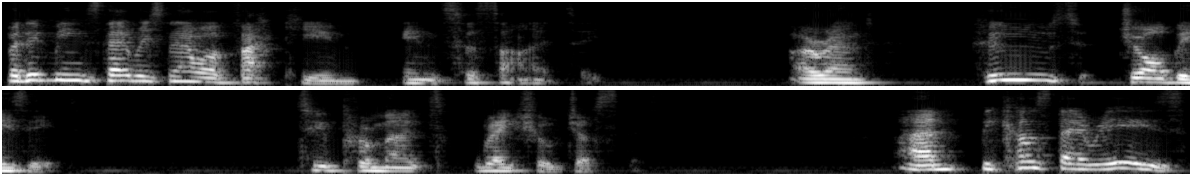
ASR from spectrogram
But it means there is now a vacuum in society around whose job is it to promote racial justice? And because there is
